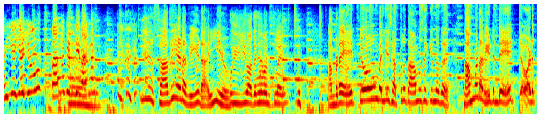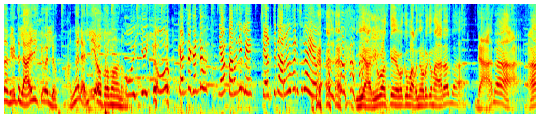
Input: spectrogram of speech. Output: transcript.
അയ്യോ വരണം കിട്ടി വരണം ഇത് സതിയുടെ വീടാ ഇല്ലയോ? അയ്യോ അതെങ്ങനെ മനസ്സിലായി? നമ്മുടെ ഏറ്റവും വലിയ ശത്രു താമസിക്കുന്നത് നമ്മുടെ വീടിന്റെ ഏറ്റവും അടുത്ത വീട്ടിലായിരിക്കുമല്ലോ. അങ്ങനല്ലയോ പ്രമാണം? അയ്യോ കണ്ട കണ്ട ഞാൻ പറഞ്ഞില്ലേ ചേട്ടത്തിന്റെ അറിവ് മനസ്സിലായോ? ഈ അറിവൊക്കെ ഇവക്ക് പറഞ്ഞു കൊടുക്കുന്ന ആരാ ഞാനാ. ആ.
